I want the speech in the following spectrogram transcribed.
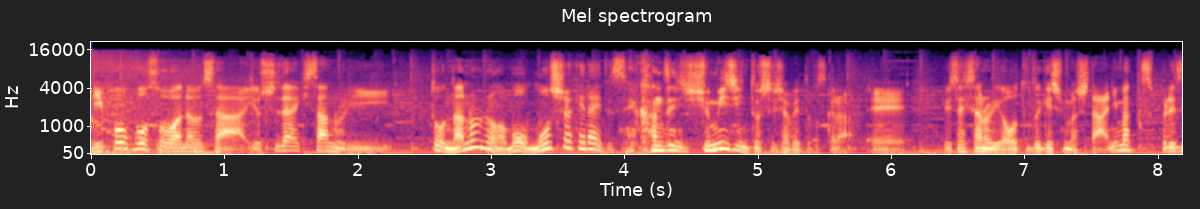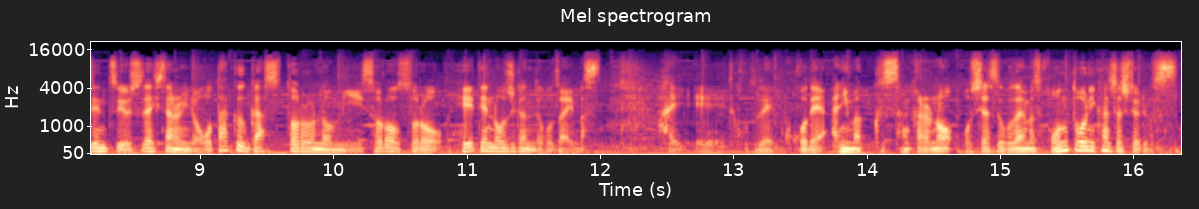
日本放送アナウンサー吉田久典と名乗るのはもう申し訳ないですね。完全に趣味人として喋ってますから、えー、吉田久典がお届けしました。アニマックスプレゼンツ吉田久典のオタクガストロノミー。そろそろ閉店のお時間でございます。はい、えー、ということでここでアニマックスさんからのお知らせでございます。本当に感謝しております、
